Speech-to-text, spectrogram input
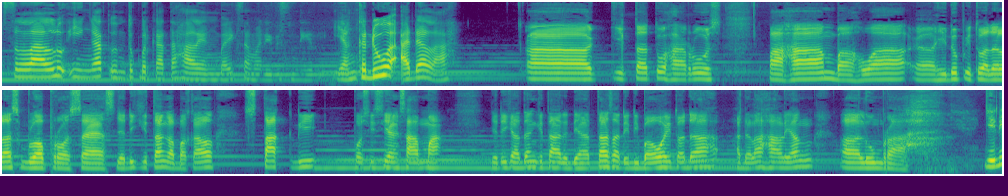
selalu ingat untuk berkata hal yang baik sama diri sendiri. Yang kedua adalah eh kita tuh harus paham bahwa eh, hidup itu adalah sebuah proses. Jadi kita nggak bakal stuck di posisi yang sama. Jadi kadang kita ada di atas, ada di bawah itu ada adalah hal yang eh, lumrah. Jadi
